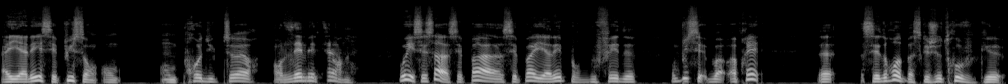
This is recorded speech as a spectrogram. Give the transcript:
à y aller, c'est plus en, en, en producteur. En émetteur. Oui, c'est ça. C'est pas, c'est pas y aller pour bouffer de. En plus, après, euh, c'est drôle parce que je trouve que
